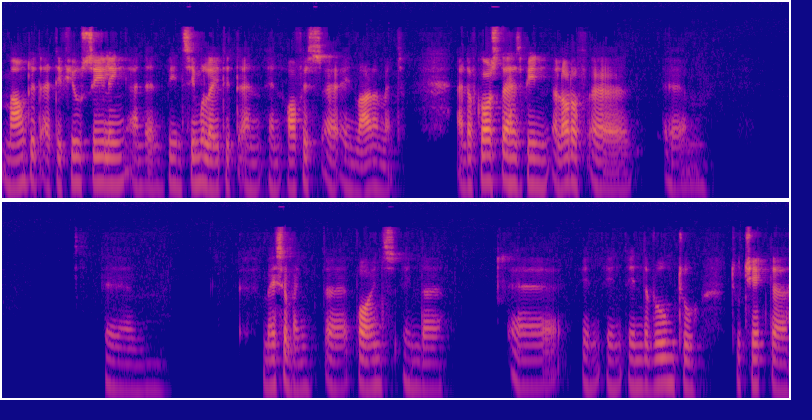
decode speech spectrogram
mounted a diffuse ceiling and then been simulated an, an office uh, environment. And of course, there has been a lot of uh, um, um, measurement uh, points in the uh, in, in, in the room to to check the,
